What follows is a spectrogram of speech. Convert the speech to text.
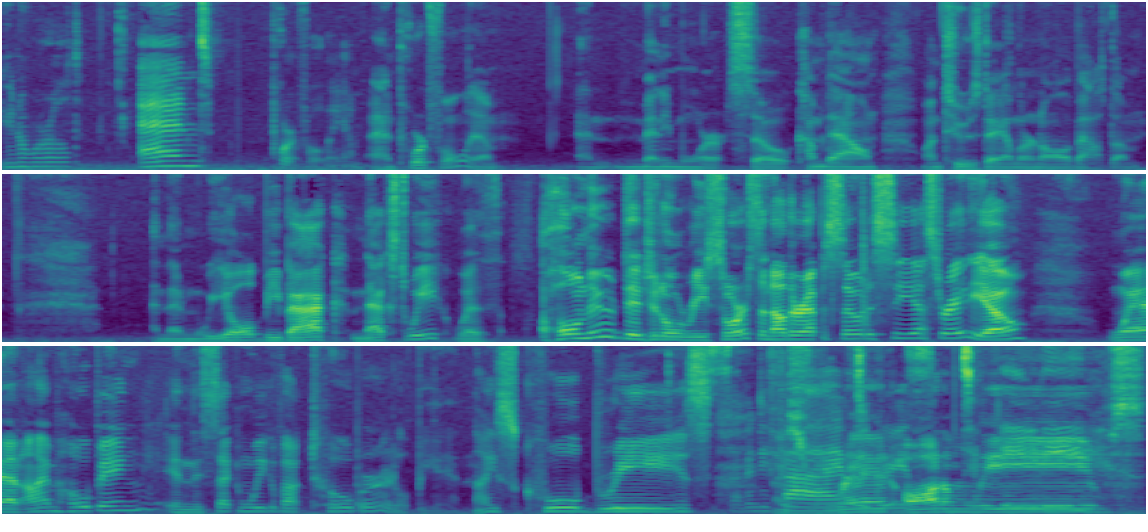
Uniworld, and Portfolium. and Portfolium, and many more. So come down on Tuesday and learn all about them. And then we'll be back next week with a whole new digital resource, another episode of CS Radio, when I'm hoping in the second week of October it'll be a nice cool breeze, 75 nice red autumn to 80. leaves.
